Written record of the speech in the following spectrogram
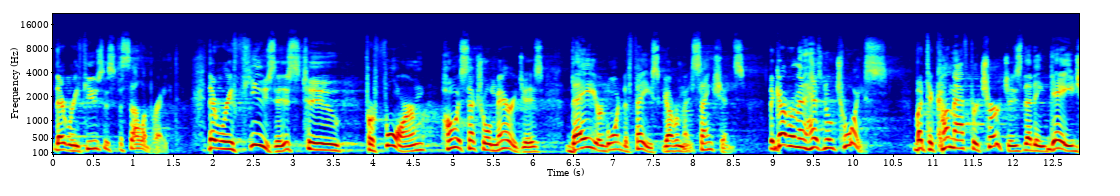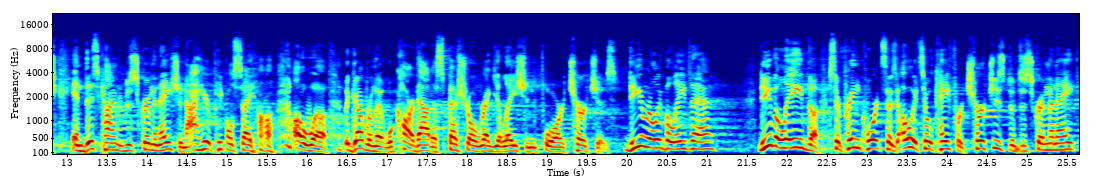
that refuses to celebrate, that refuses to perform homosexual marriages, they are going to face government sanctions. The government has no choice but to come after churches that engage in this kind of discrimination. I hear people say, oh, oh, well, the government will carve out a special regulation for churches. Do you really believe that? Do you believe the Supreme Court says, oh, it's okay for churches to discriminate?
